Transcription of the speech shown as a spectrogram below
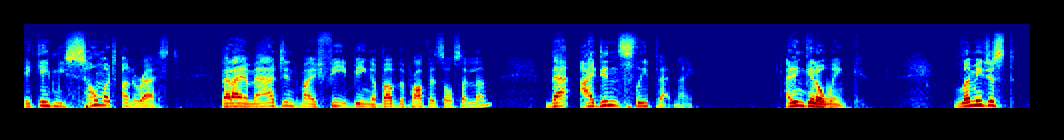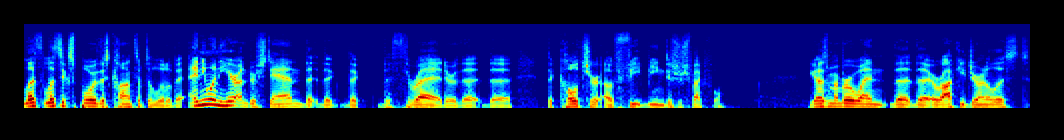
It gave me so much unrest that I imagined my feet being above the Prophet Sallallahu that I didn't sleep that night. I didn't get a wink let me just let's let's explore this concept a little bit. Anyone here understand the the the, the thread or the, the the culture of feet being disrespectful? You guys remember when the the Iraqi journalist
